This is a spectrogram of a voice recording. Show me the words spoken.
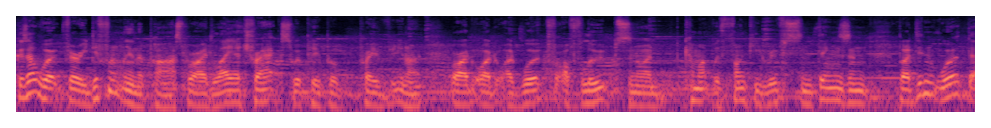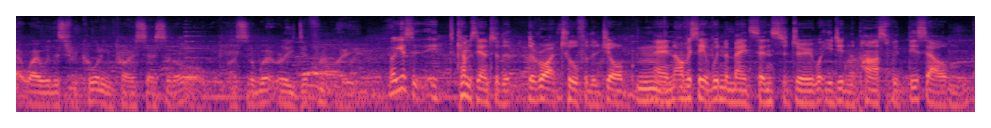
because I worked very differently in the past, where I'd layer tracks where people, play, you know, or I'd, I'd, I'd work for, off loops and I'd come up with funky riffs and things, and but I didn't work that way with this recording process at all. I sort of worked really differently. Well, I guess it, it comes down to the, the right tool for the job. Mm. And obviously, it wouldn't have made sense to do what you did in the past with this album.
